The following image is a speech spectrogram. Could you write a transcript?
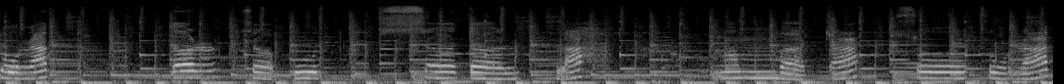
surat tersebut. Setelah membaca su- surat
